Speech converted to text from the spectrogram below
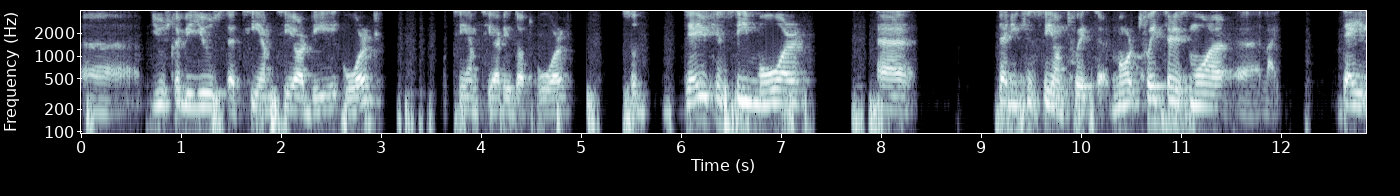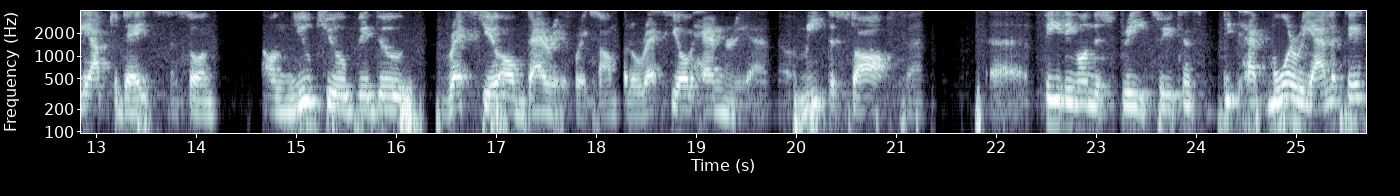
Uh, usually we use the tmtrd.org, tmtrd.org. So there you can see more uh, than you can see on Twitter. More Twitter is more uh, like daily up to dates and so on on YouTube, we do rescue of Barry, for example, or rescue of Henry, and uh, meet the staff, and uh, feeding on the street. So you can have more reality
